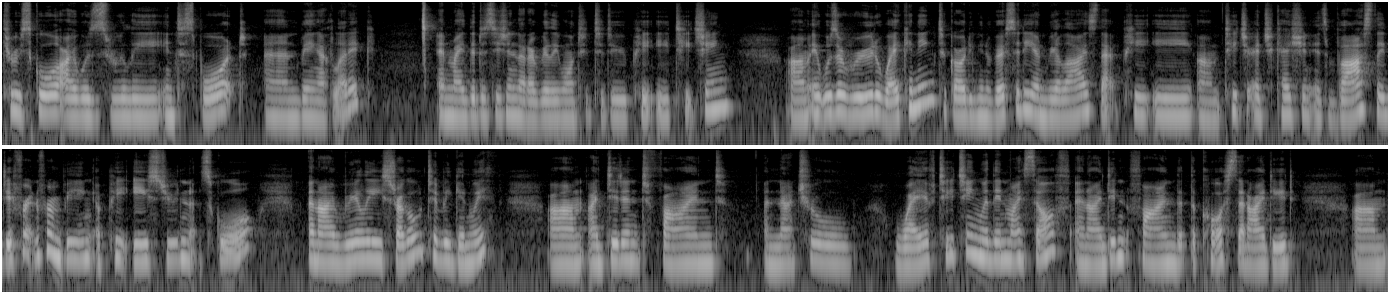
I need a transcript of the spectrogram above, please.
through school, I was really into sport and being athletic, and made the decision that I really wanted to do PE teaching um, it was a rude awakening to go to university and realize that PE um, teacher education is vastly different from being a PE student at school. And I really struggled to begin with. Um, I didn't find a natural way of teaching within myself, and I didn't find that the course that I did um,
